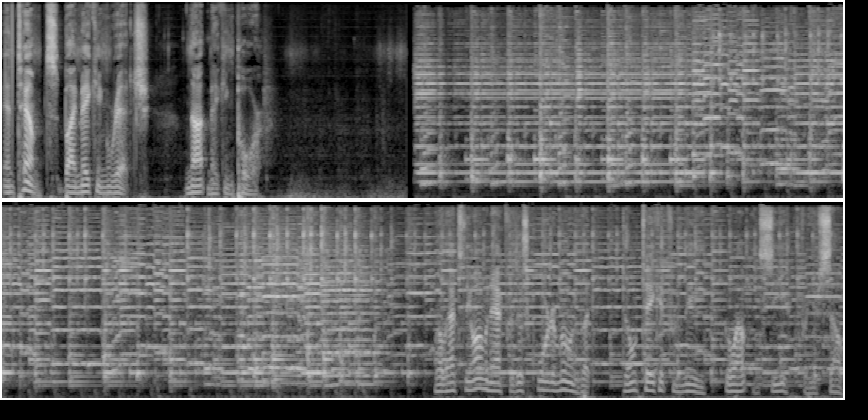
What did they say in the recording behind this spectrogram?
and tempts by making rich, not making poor. Well, that's the almanac for this quarter moon, but don't take it from me. Go out and see for yourself.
